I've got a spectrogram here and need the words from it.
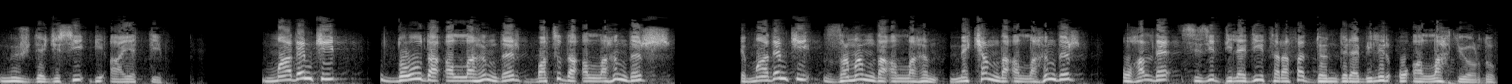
müjdecisi bir ayetti. Madem ki doğu da Allah'ındır, batı da Allah'ındır, e madem ki zaman da Allah'ın, mekan da Allah'ındır, o halde sizi dilediği tarafa döndürebilir o Allah diyordu.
